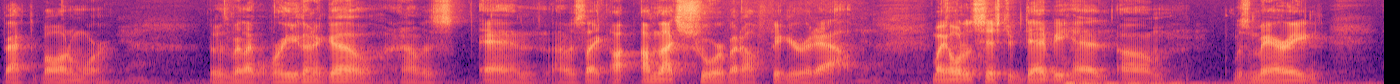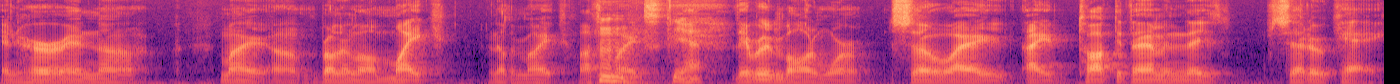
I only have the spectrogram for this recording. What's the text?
back to Baltimore. Yeah. They were like, where are you going to go? And I was, and I was like, I'm not sure, but I'll figure it out. Yeah. My older sister Debbie had um, was married, and her and uh, my um, brother-in-law Mike, another Mike, lots of Mikes. yeah, they were in Baltimore. So I I talked to them, and they said okay.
